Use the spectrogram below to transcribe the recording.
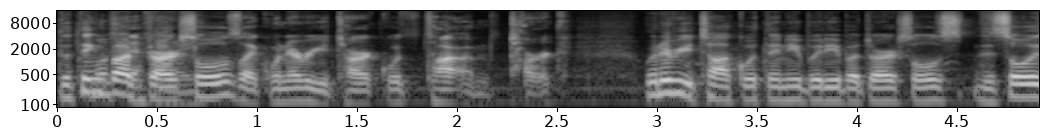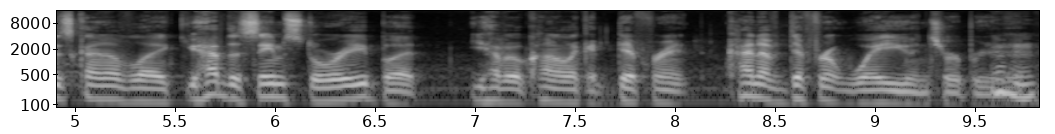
The thing about Dark. Souls, like whenever you talk with talk, um, Tark, whenever you talk with anybody about Dark Souls, it's always kind of like you have the same story, but you have a kind of like a different, kind of different way you interpret it, Mhm.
